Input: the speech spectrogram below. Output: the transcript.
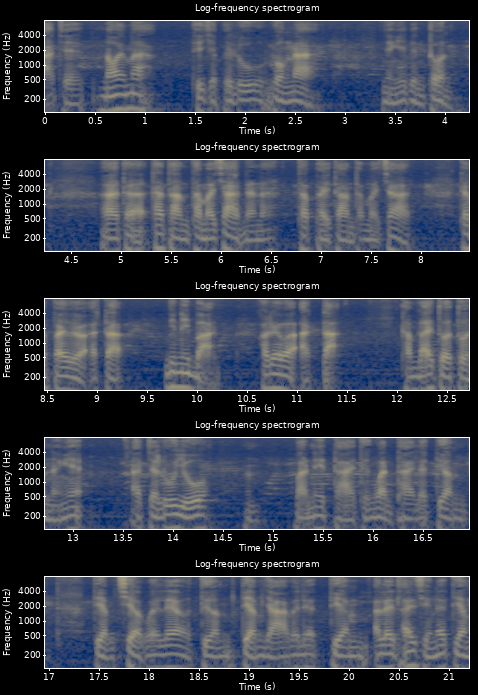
อาจจะน้อยมากที่จะไปรู้ล่วงหน้า อย่างนี้เป็นต้นถ้าถ้าตามธรรมชาตินะนะถ้าไปตามธรรมชาติ ถ้าไปแบบอัตตมินิบาตเขาเรียกว่าอัตตะทำร้ายตัวตนอย่างเงี้ยอาจจะรู้อยู่วันนี้ตายถึงวันตายแล้วเตรียม เตรียมเชือกไว้แล้ว เตรียมเตรียมยาไว้แล้ว เตรียมอะไรหลายสิ่งได้เตรียม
